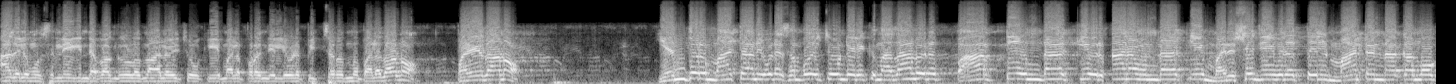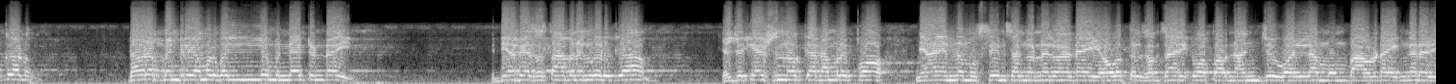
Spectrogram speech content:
അതിൽ മുസ്ലിം ലീഗിന്റെ പങ്കുകളൊന്ന് ആലോചിച്ച് നോക്കി. മലപ്പുറം ജില്ലയുടെ പിക്ചർ ഒന്ന് പലതാണോ? പഴയതാണോ? എന്തൊരു മാറ്റാണ് ഇവിടെ സംഭവിച്ചുകൊണ്ടിരിക്കുന്നത്? അതാണ് ഒരു പാർട്ടി ഉണ്ടാക്കി ഒരു സ്ഥാനം ഉണ്ടാക്കി മനുഷ്യ ജീവിതത്തിൽ മാറ്റം ഉണ്ടാക്കാൻ നോക്കുകയാണ്. ഡെവലപ്മെന്റിൽ നമ്മൾ വലിയ മുന്നേറ്റം ഉണ്ടായി വിദ്യാഭ്യാസ സ്ഥാപനങ്ങൾ എടുക്കുക എഡ്യൂക്കേഷൻ നോക്കുക. നമ്മളിപ്പോ ഞാൻ ഇന്ന് മുസ്ലിം സംഘടനകളുടെ യോഗത്തിൽ സംസാരിക്കുമ്പോൾ പറഞ്ഞു അഞ്ചു കൊല്ലം മുമ്പ് അവിടെ ഇങ്ങനെ ഒരു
